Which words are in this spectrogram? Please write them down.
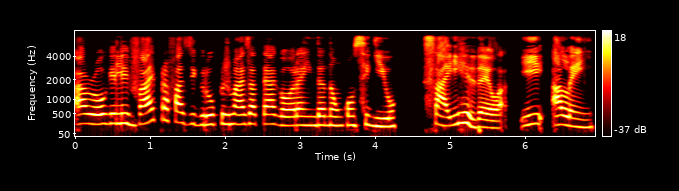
a Rogue ele vai para fase de grupos, mas até agora ainda não conseguiu sair dela. E além,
